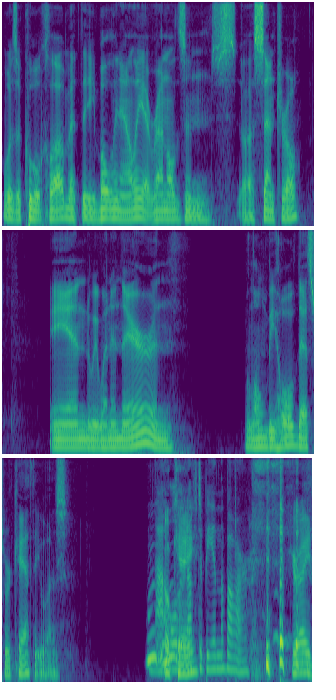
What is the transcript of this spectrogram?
was a cool club at the bowling alley at Reynolds and uh, Central. And we went in there, and lo and behold, that's where Kathy was. Not old Okay. enough to be in the bar. Right.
